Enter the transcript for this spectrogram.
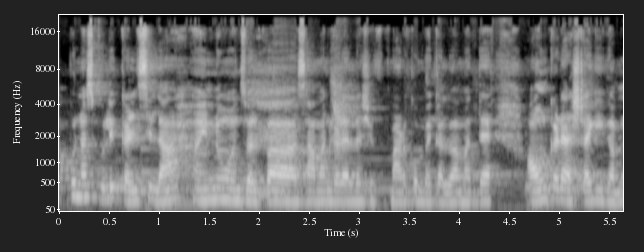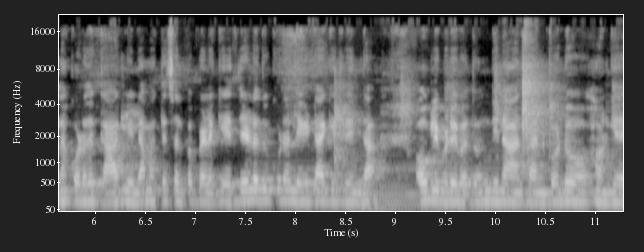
ಅಪ್ಪನ ಸ್ಕೂಲಿಗೆ ಕಳಿಸಿಲ್ಲ. ಇನ್ನೂ ಒಂದು ಸ್ವಲ್ಪ ಸಾಮಾನುಗಳೆಲ್ಲ ಶಿಫ್ಟ್ ಮಾಡ್ಕೊಬೇಕಲ್ವ? ಮತ್ತು ಅವನ ಕಡೆ ಅಷ್ಟಾಗಿ ಗಮನ ಕೊಡೋದಕ್ಕಾಗಲಿಲ್ಲ ಮತ್ತು ಸ್ವಲ್ಪ ಬೆಳಗ್ಗೆ ಎದ್ದೇಳೋದು ಕೂಡ ಲೇಟ್ ಆಗಿದ್ದರಿಂದ ಹೋಗ್ಲಿ ಬಿಡು ಇವತ್ತೊಂದು ದಿನ ಅಂತ ಅಂದ್ಕೊಂಡು ಅವನಿಗೆ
